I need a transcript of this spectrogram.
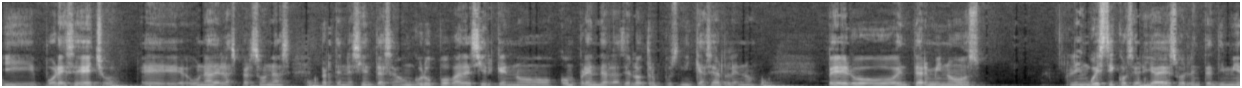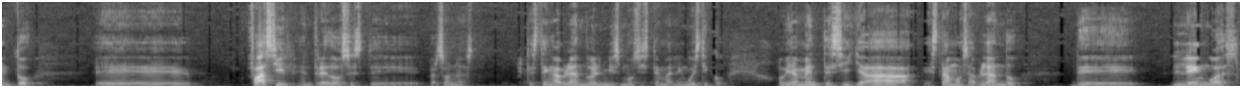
y por ese hecho eh, una de las personas pertenecientes a un grupo va a decir que no comprende a las del otro, pues ni qué hacerle, ¿no? pero en términos lingüísticos sería eso, el entendimiento eh, fácil entre dos este, personas que estén hablando el mismo sistema lingüístico. Obviamente si ya estamos hablando de lenguas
